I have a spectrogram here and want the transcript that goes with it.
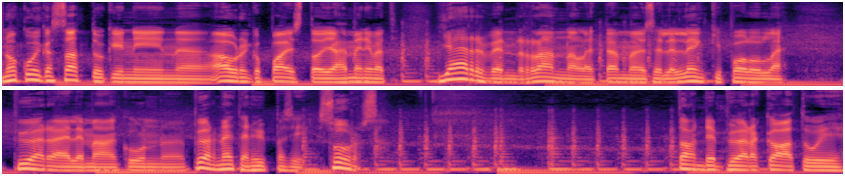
No kuinka sattukin, niin aurinko paistoi ja he menivät järven rannalle tämmöiselle lenkkipolulle pyöräilemään, kun pyörän eteen hyppäsi sorsa. pyörä kaatui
